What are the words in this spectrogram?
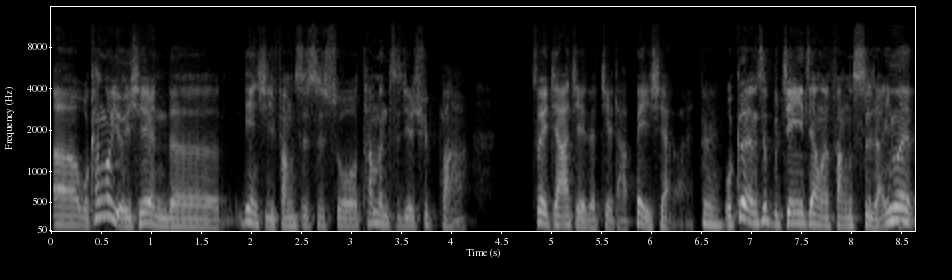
呃，我看过有一些人的练习方式是说，他们直接去把最佳解的解答背下来。对，我个人是不建议这样的方式啊，因为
